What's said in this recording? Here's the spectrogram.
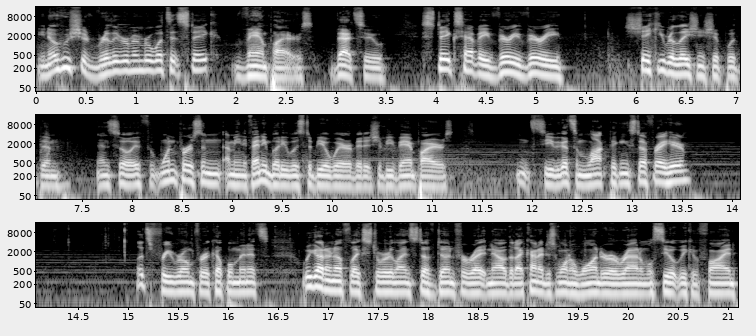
You know who should really remember what's at stake? Vampires. That's who. Stakes have a very, very shaky relationship with them. And so if one person, I mean, if anybody was to be aware of it, it should be vampires. Let's see, we got some lockpicking stuff right here. Let's free roam for a couple minutes. We got enough like storyline stuff done for right now that I kind of just want to wander around and we'll see what we can find.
